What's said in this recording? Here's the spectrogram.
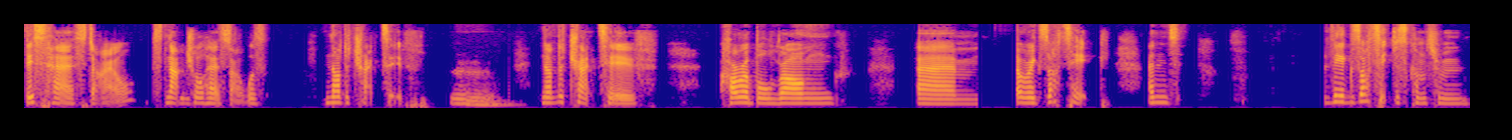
this hairstyle, this natural hairstyle, was not attractive, Mm. not attractive, horrible, wrong, um, or exotic. And the exotic just comes from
